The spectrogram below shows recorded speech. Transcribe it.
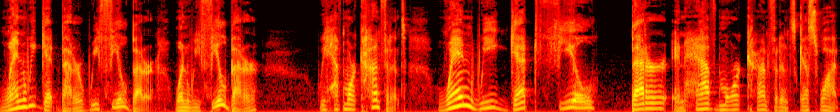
When we get better, we feel better. When we feel better, we have more confidence. When we get feel better and have more confidence, guess what?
